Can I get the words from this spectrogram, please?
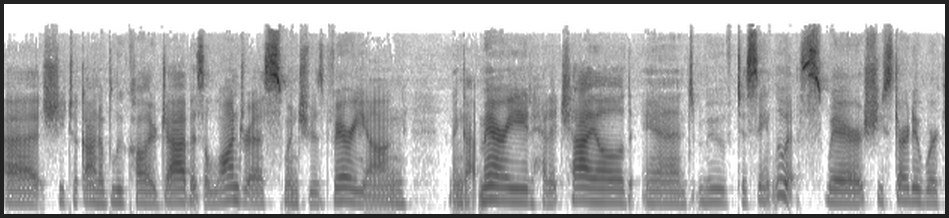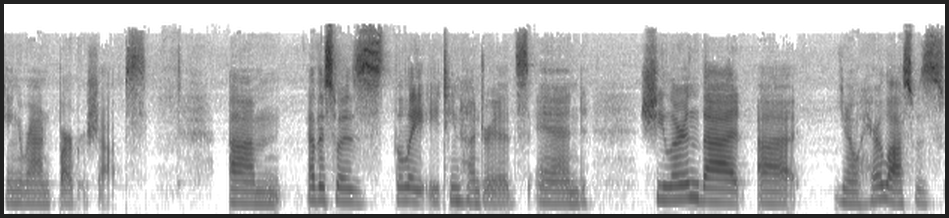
Uh, she took on a blue collar job as a laundress when she was very young, then got married, had a child, and moved to St. Louis, where she started working around barbershops. Um, now, this was the late 1800s, and she learned that, uh, you know, hair loss was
